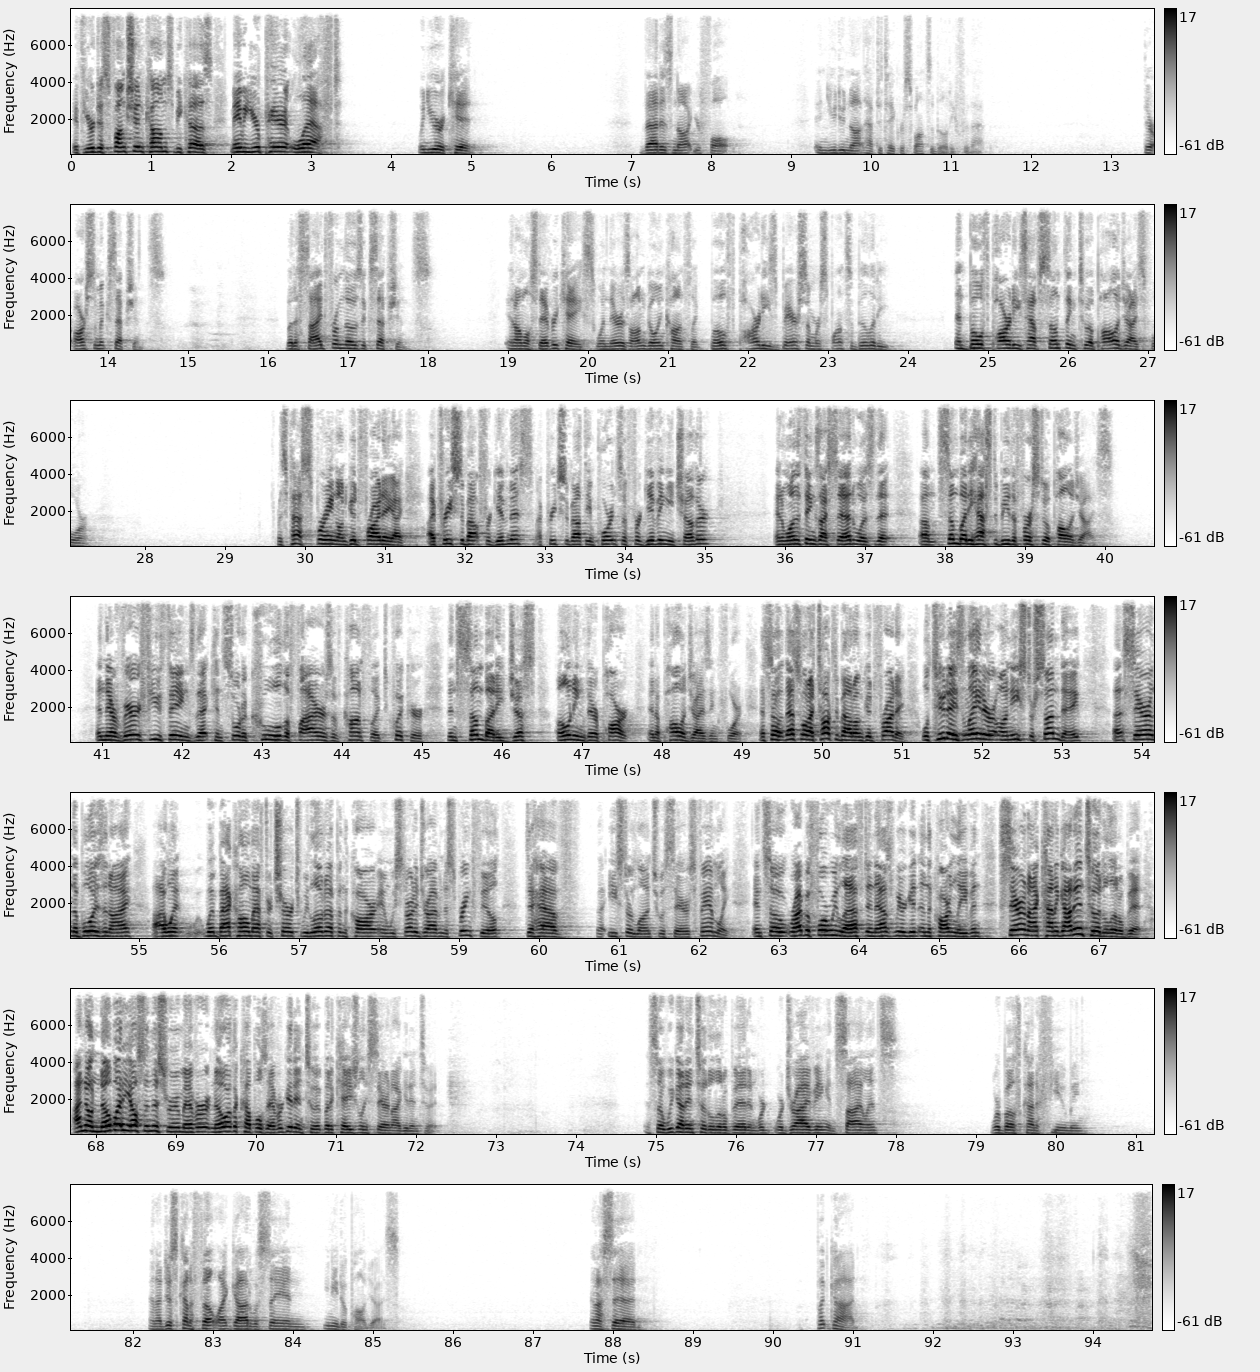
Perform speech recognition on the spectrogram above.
If your dysfunction comes because maybe your parent left when you were a kid, that is not your fault. and you do not have to take responsibility for that. There are some exceptions. But aside from those exceptions, in almost every case, when there is ongoing conflict, both parties bear some responsibility. And both parties have something to apologize for. This past spring on Good Friday, I, I preached about forgiveness. I preached about the importance of forgiving each other. And one of the things I said was that um, somebody has to be the first to apologize. And there are very few things that can sort of cool the fires of conflict quicker than somebody just owning their part and apologizing for it. And so that's what I talked about on Good Friday. Well, two days later on Easter Sunday, uh, Sarah and the boys and I, I went, went back home after church. We loaded up in the car and we started driving to Springfield to have uh, Easter lunch with Sarah's family. And so, right before we left, and as we were getting in the car and leaving, Sarah and I kind of got into it a little bit. I know nobody else in this room ever, no other couples ever get into it, but occasionally Sarah and I get into it. And so we got into it a little bit, and we're, we're driving in silence. We're both kind of fuming. And I just kind of felt like God was saying, You need to apologize. And I said, But God.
